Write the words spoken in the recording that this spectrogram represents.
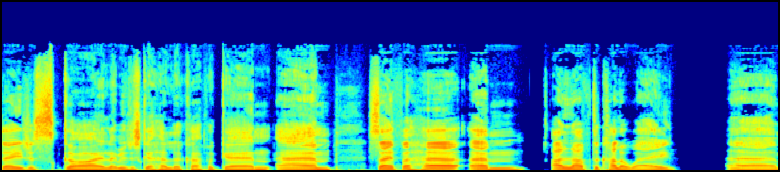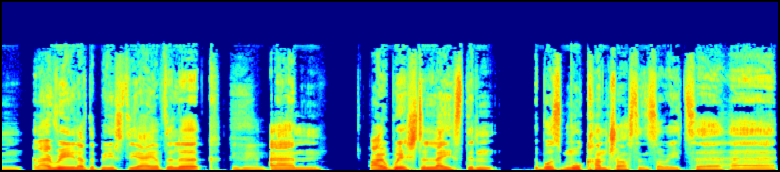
Deja Skye. Let me just get her look up again. Um, so for her, um, I love the colorway. Um, and I really love the bustier of the look. hmm Um, I wish the lace didn't was more contrasting. Sorry to her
